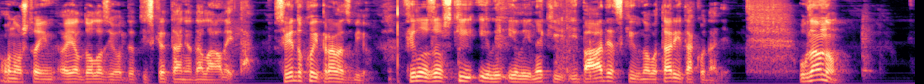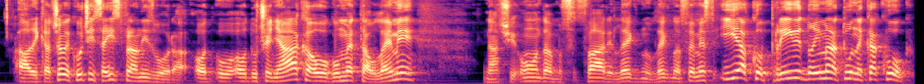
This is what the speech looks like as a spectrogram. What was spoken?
Ono što im jel, dolazi od iskretanja dalaleta. Svijedno koji pravac bio. Filozofski ili, ili neki ibadetski u novotariji i tako dalje. Uglavnom, Ali kad čovjek uči sa ispravan izvora od, od učenjaka ovog umeta u Leme, znači onda mu se stvari legnu, legnu na sve mjesto, iako prividno ima tu nekakvog,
